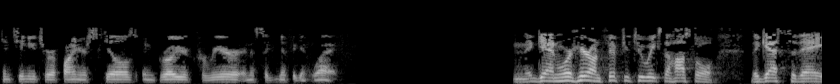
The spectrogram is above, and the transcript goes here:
continue to refine your skills and grow your career in a significant way. And again, we're here on 52 Weeks of Hustle. The guest today,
